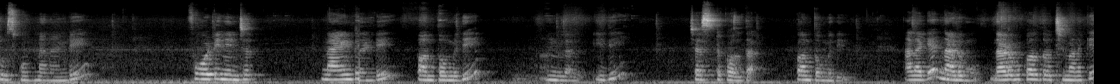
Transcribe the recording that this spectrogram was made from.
చూసుకుంటున్నానండి. ఫోర్టీన్ ఇంచ్ నైన్టీ అండి పంతొమ్మిది అంగుళాలు. ఇది చెస్ట్ కొలత పంతొమ్మిది. అలాగే నడుము నడుము కొలత వచ్చి మనకి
